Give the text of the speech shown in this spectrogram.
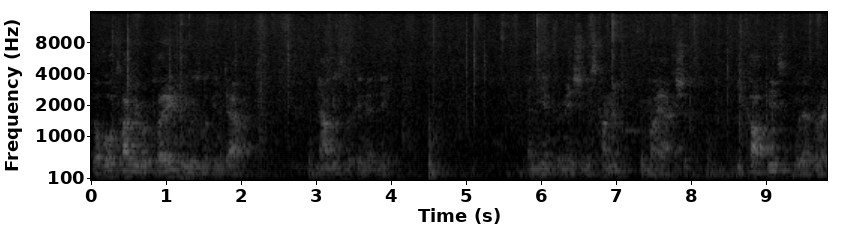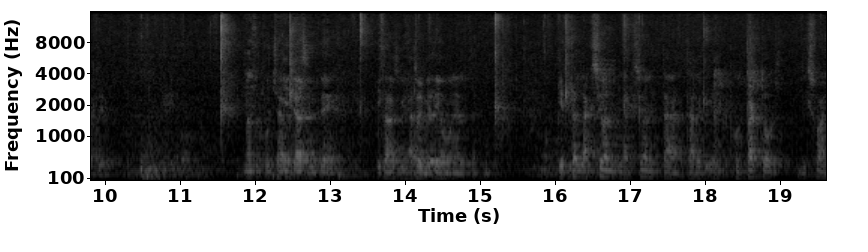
The whole time we were playing, he was looking down. Now he's looking at me. And the information is coming from my action. He copies whatever I do. No se escucha. He doesn't think because we have Estoy metido con él. Que está la acción, la acción está, está contacto visual,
